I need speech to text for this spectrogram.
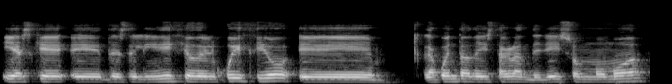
Y es que eh, desde el inicio del juicio, eh, la cuenta de Instagram de Jason Momoa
